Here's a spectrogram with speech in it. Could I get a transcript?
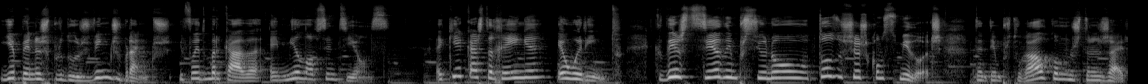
e apenas produz vinhos brancos e foi demarcada em 1911. Aqui a casta rainha é o Arinto, que desde cedo impressionou todos os seus consumidores, tanto em Portugal como no estrangeiro,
